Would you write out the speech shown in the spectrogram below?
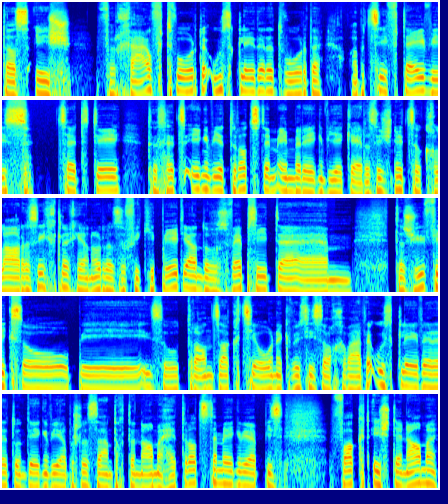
das ist verkauft worden, ausgegliedert worden, aber Ziff Davis ZD, das hat es irgendwie trotzdem immer irgendwie gegeben. Das ist nicht so klar ersichtlich. Ja, nur also auf Wikipedia und auf Webseiten, ähm, das ist häufig so bei so Transaktionen, gewisse Sachen werden ausgeliefert und irgendwie, aber schlussendlich der Name hat trotzdem irgendwie etwas. Fakt ist, der Name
